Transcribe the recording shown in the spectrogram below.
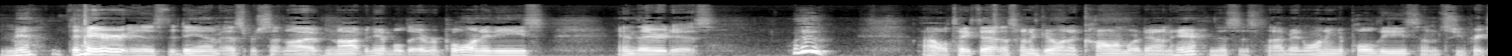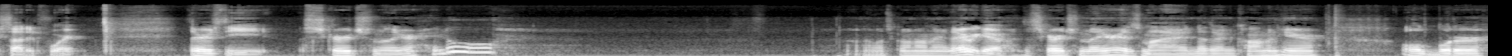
Meh, there is the damn Esper Sentinel. I have not been able to ever pull one of these, and there it is. Woohoo! I will take that. That's going to go in a column way down here. This is I've been wanting to pull these. I'm super excited for it. There's the Scourge Familiar. Hello. I don't know what's going on there. There we go. The Scourge Familiar is my another uncommon here. Old Border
